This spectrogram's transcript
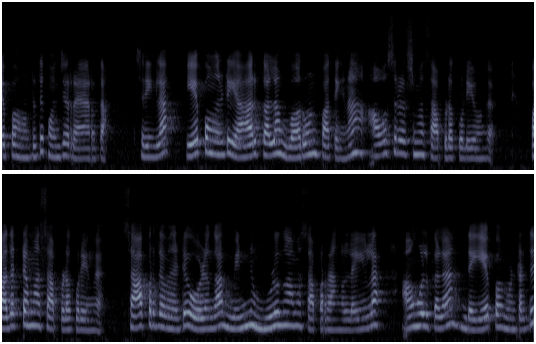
ஏப்பம்ன்றது கொஞ்சம் ரேர் தான். சரிங்களா? ஏப்பம் வந்துட்டு யாருக்கெல்லாம் வரும்னு பார்த்தீங்கன்னா அவசர அவசரமாக சாப்பிடக்கூடியவங்க பதட்டமாக சாப்பிடக்கூடியவங்க. சாப்பிட்றத வந்துட்டு ஒழுங்காக மென்று முழுங்காமல் சாப்பிட்றாங்க இல்லைங்களா? அவங்களுக்கெல்லாம் இந்த ஏப்பம்ன்றது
